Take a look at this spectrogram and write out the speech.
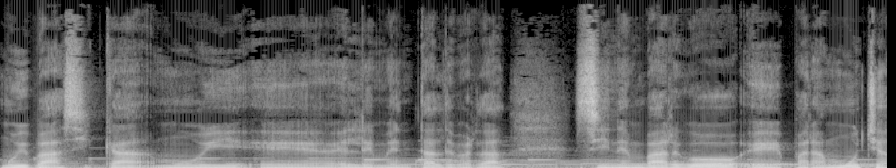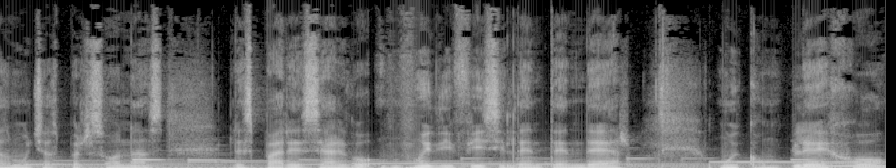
muy básica, muy eh, elemental de verdad. Sin embargo, eh, para muchas, muchas personas les parece algo muy difícil de entender, muy complejo,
